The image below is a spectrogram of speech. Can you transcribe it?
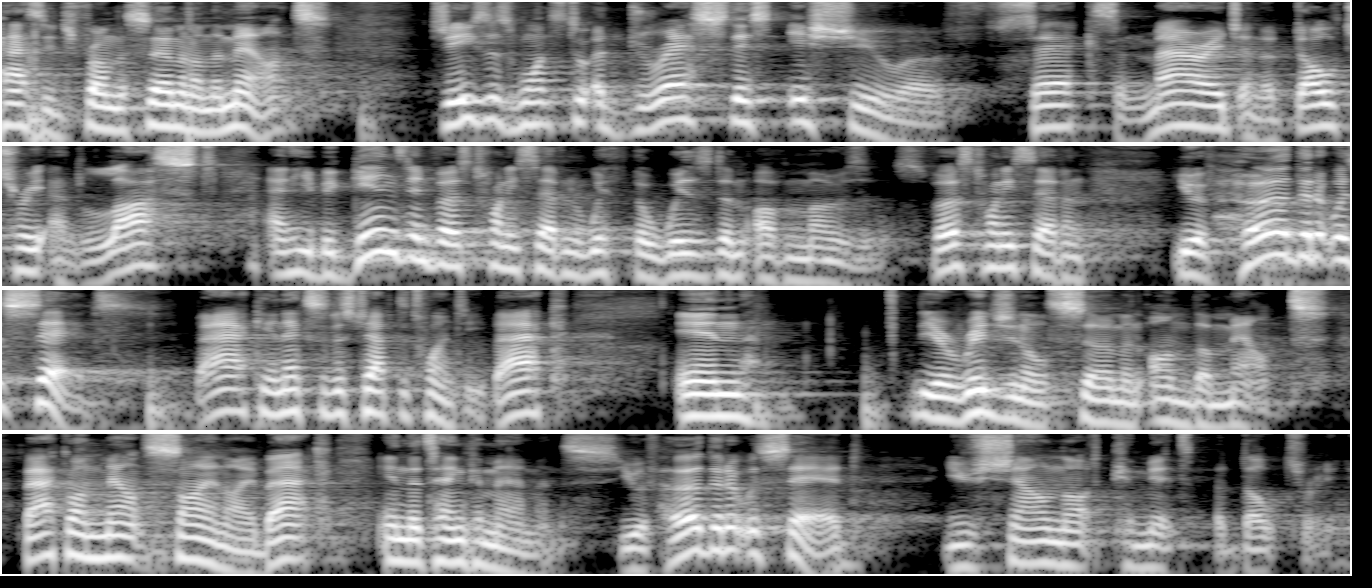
passage from the Sermon on the Mount. Jesus wants to address this issue of sex and marriage and adultery and lust. And he begins in verse 27 with the wisdom of Moses. Verse 27 You have heard that it was said back in Exodus chapter 20, back in the original Sermon on the Mount, back on Mount Sinai, back in the Ten Commandments. You have heard that it was said, You shall not commit adultery.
